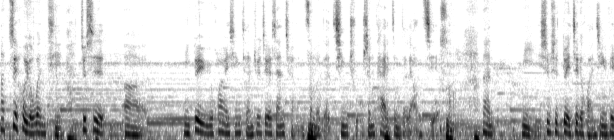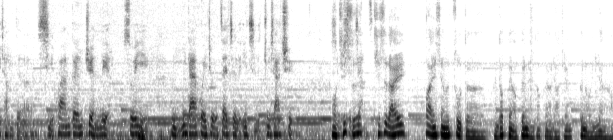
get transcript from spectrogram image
那最后一个问题就是，呃，你对于花园新城就是这个山城这么的清楚，嗯、生态这么的了解，是、嗯，那你是不是对这个环境非常的喜欢跟眷恋？所以你应该会就在这里一直住下去。哦，其实其实来花园新城住的很多朋友，跟很多朋友聊天，跟我一样啊。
